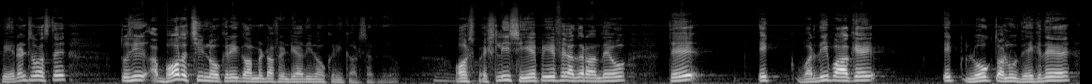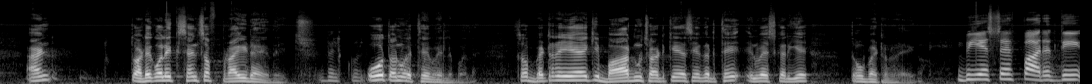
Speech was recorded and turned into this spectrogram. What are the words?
ਪੇਰੈਂਟਸ ਵਾਸਤੇ ਤੁਸੀਂ ਬਹੁਤ ਅੱਛੀ ਨੌਕਰੀ ਗਵਰਨਮੈਂਟ ਆਫ ਇੰਡੀਆ ਦੀ ਨੌਕਰੀ ਕਰ ਸਕਦੇ ਹੋ। ਔਰ ਸਪੈਸ਼ਲੀ ਸੀਏਪੀਐਫ ਅਗਰ ਆਉਂਦੇ ਹੋ ਤੇ ਇੱਕ ਵਰਦੀ ਪਾ ਕੇ ਇੱਕ ਲੋਕ ਤੁਹਾਨੂੰ ਦੇਖਦੇ ਹੈ ਐਂਡ ਤੁਹਾਡੇ ਕੋਲ ਇੱਕ ਸੈਂਸ ਆਫ ਪ੍ਰਾਈਡ ਹੈ ਇਹਦੇ ਵਿੱਚ। ਬਿਲਕੁਲ। ਉਹ ਤੁਹਾਨੂੰ ਇੱਥੇ ਅਵੇਲੇਬਲ ਹੈ। ਸੋ ਬੈਟਰ ਇਹ ਹੈ ਕਿ ਬਾਹਰ ਨੂੰ ਛੱਡ ਕੇ ਅਸੀਂ ਅਗਰ ਇੱਥੇ ਇਨਵੈਸਟ ਕਰੀਏ ਤਾਂ ਉਹ ਬੈਟਰ ਰਹੇਗਾ। ਬੀਐਸਐਫ ਭਾਰਤ ਦੀ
